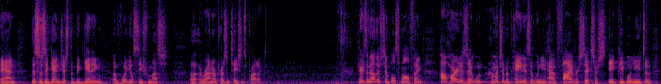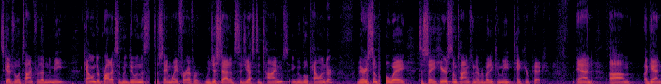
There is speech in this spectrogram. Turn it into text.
And this is, again, just the beginning of what you'll see from us uh, around our presentations product. Here's another simple, small thing. How hard is it, when, how much of a pain is it when you have five or six or eight people and you need to schedule a time for them to meet? Calendar products have been doing this the same way forever. We just added suggested times in Google Calendar. Very simple way to say, here's some times when everybody can meet, take your pick. And um, again,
